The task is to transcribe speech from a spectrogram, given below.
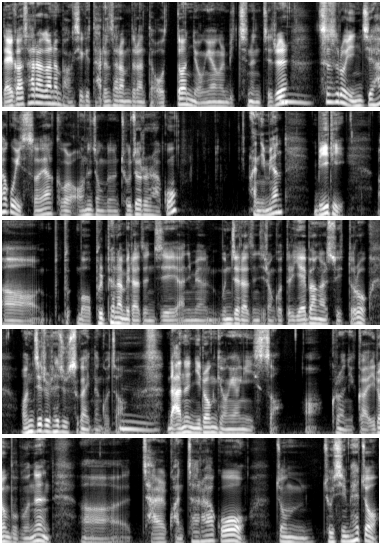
내가 살아가는 방식이 다른 사람들한테 어떤 영향을 미치는지를 음. 스스로 인지하고 있어야 그걸 어느 정도는 조절을 하고 아니면 미리 어, 부- 뭐 불편함이라든지 아니면 문제라든지 이런 것들을 예방할 수 있도록 언지를 해줄 수가 있는 거죠. 음. 나는 이런 경향이 있어. 어, 그러니까 이런 부분은 어, 잘 관찰하고 좀 조심해줘.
